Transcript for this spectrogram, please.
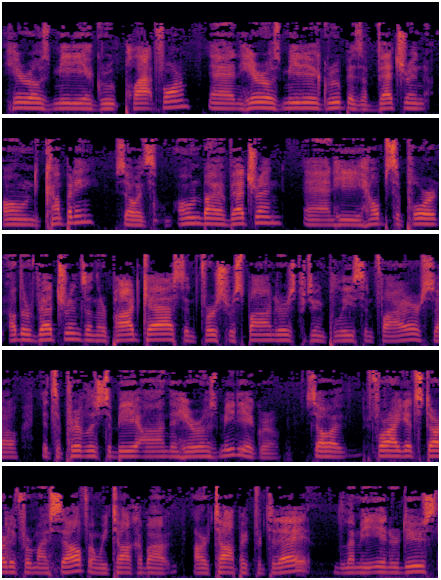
Heroes Media Group platform. And Heroes Media Group is a veteran owned company. So it's owned by a veteran and he helps support other veterans on their podcast and first responders between police and fire. So it's a privilege to be on the Heroes Media Group. So uh, before I get started for myself and we talk about our topic for today, let me introduce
